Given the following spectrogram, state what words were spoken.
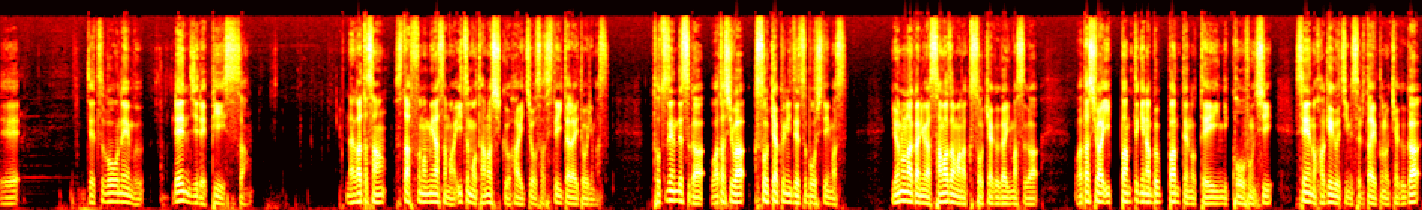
えー絶望ネームレンジでピースさん永田さん、スタッフの皆様、いつも楽しく拝聴させていただいております。突然ですが、私はクソ客に絶望しています。世の中には様々なクソ客がいますが、私は一般的な物販店の店員に興奮し、性のはけ口にするタイプの客が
